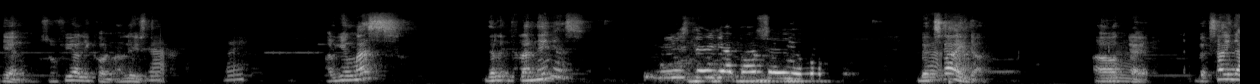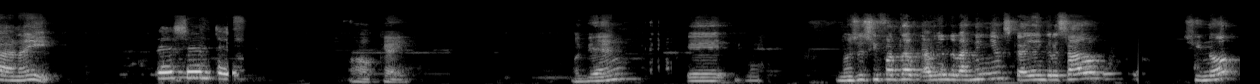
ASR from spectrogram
Bien, Sofía Licona, listo. ¿Alguien más? ¿De, de las niñas? Mister, ya pasé yo. Bexaida. Ok. Bexaida Anaí. Presente. Ok. Muy bien. Eh, no sé si falta alguien de las niñas que haya ingresado. Si no,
